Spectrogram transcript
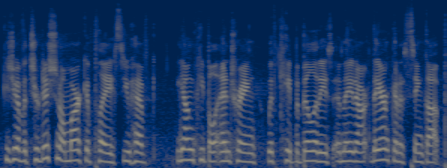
Because you have a traditional marketplace you have young people entering with capabilities and they aren't they aren't going to sync up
